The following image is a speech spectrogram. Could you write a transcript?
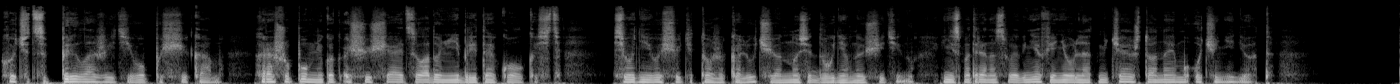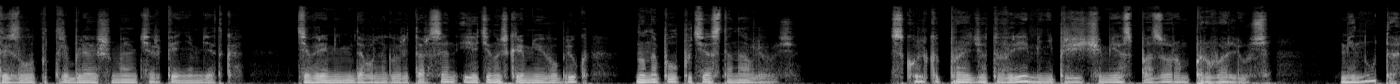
Хочется приложить его по щекам. Хорошо помню, как ощущается ладонью небритая колкость. Сегодня его щеки тоже колючие, он носит двухдневную щетину, и, несмотря на свой гнев, я невольно отмечаю, что она ему очень идет. «Ты злоупотребляешь моим терпением, детка», — тем временем недовольно говорит Арсен, и я тянусь к ремню его брюк — но на полпути останавливаюсь. Сколько пройдет времени, прежде чем я с позором провалюсь? Минута?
